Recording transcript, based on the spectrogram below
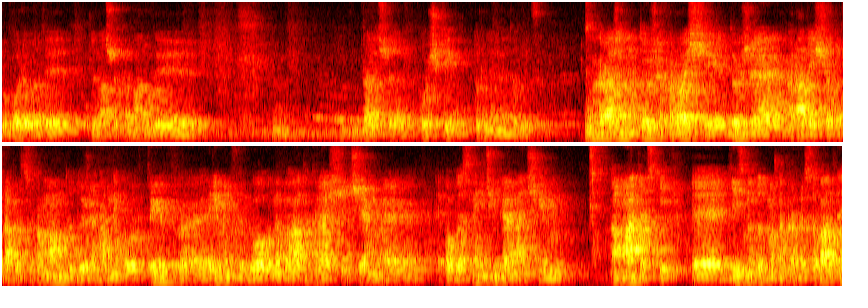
виборювати для нашої команди далі очки в турнірній таблиці. Враження дуже хороші, дуже радий, що потрапив цю команду, дуже гарний колектив, е, рівень футболу набагато краще, ніж обласний чемпіонат, чим аматорський. Е, Дійсно, тут можна прогресувати,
